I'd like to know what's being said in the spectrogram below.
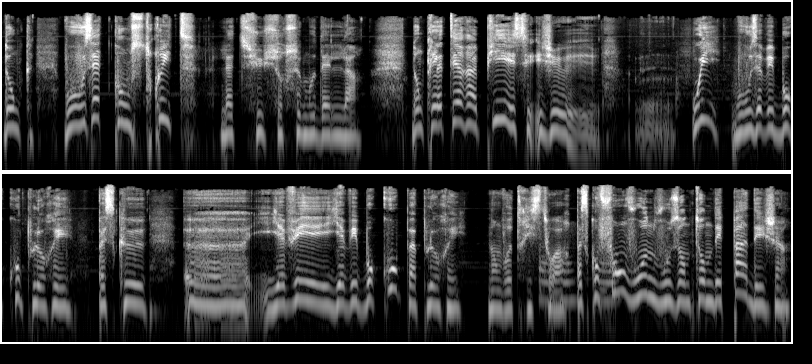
Donc, vous vous êtes construite là-dessus, sur ce modèle-là. Donc, la thérapie, et je, oui, vous avez beaucoup pleuré parce que euh, y avait il y avait beaucoup à pleurer dans votre histoire mhm. parce qu'au fond vous ne vous entendez pas déjà.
